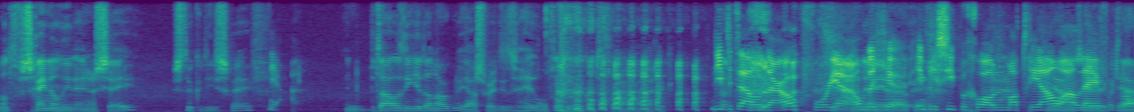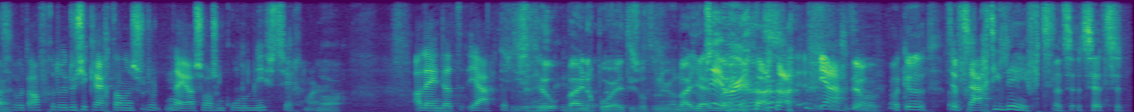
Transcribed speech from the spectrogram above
Want het verscheen dan in NRC, stukken die je schreef. Ja. En betalen die je dan ook? Ja, sorry, dit is heel onfatsoenlijk om te vragen eigenlijk. Die betalen daar ook voor, ja. Ja, omdat nee, je ja, in principe gewoon materiaal Ja, aanlevert wat wordt afgedrukt. Dus je krijgt dan een soort, nou ja, zoals een columnist, zeg maar. Ja. Alleen dat, ja, dat Het is heel natuurlijk- weinig poëtisch wat we nu aan Maar het doen jij- Nee, maar, ja, We kunnen het is een vraag die leeft. het, het ZZP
